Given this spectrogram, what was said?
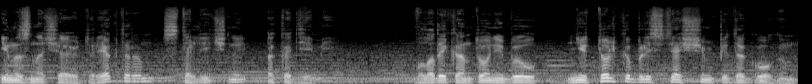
и назначают ректором столичной академии. Владыка Антоний был не только блестящим педагогом,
